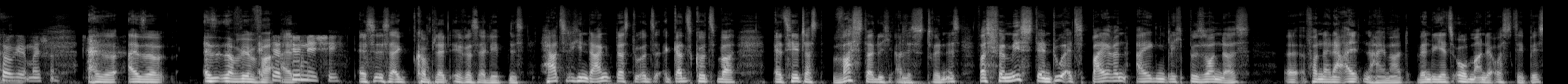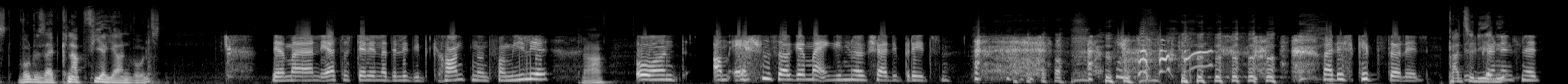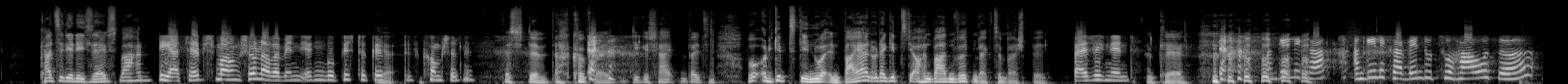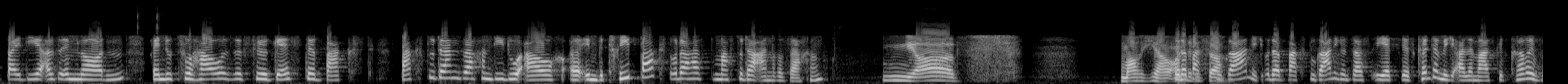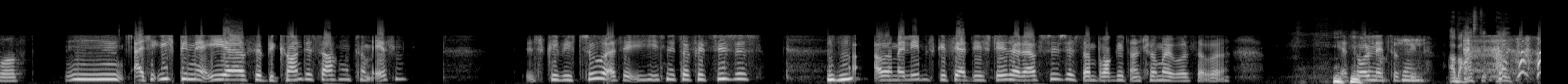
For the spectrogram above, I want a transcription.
sage ich mal so. Also, also es ist auf jeden Es Fall ist eine ein, Schicht. es ist ein komplett irres Erlebnis. Herzlichen Dank, dass du uns ganz kurz mal erzählt hast, was da nicht alles drin ist. Was vermisst denn du als Bayern eigentlich besonders äh, von deiner alten Heimat, wenn du jetzt oben an der Ostsee bist, wo du seit knapp vier Jahren wohnst? Wir haben an erster Stelle natürlich die Bekannten und Familie. Klar. Und am Essen sage ich mir eigentlich nur gescheite Brezen. Weil das gibt's da nicht. Kannst das du dir sie nicht. Kannst du dir nicht selbst machen? Ja, selbst machen schon, aber wenn du irgendwo bist, du Ja. bekommst du es nicht. Das stimmt. Ach, guck mal, die gescheiten Brezen. Wo, und gibt's die nur in Bayern oder gibt's die auch in Baden-Württemberg zum Beispiel? Weiß ich nicht. Okay. Angelika, Angelika, wenn du zu Hause bei dir, also im Norden, wenn du zu Hause für Gäste backst, backst du dann Sachen, die du auch äh, im Betrieb backst oder hast, machst du da andere Sachen? Ja, mache ich ja Oder andere backst du Sachen. gar nicht? Oder backst du gar nicht und sagst, jetzt, jetzt könnt ihr mich alle mal, es gibt Currywurst. Mm, Also ich bin ja eher für bekannte Sachen zum Essen. Das gebe ich zu. Also ich esse nicht so viel Süßes. Mhm. Aber mein Lebensgefährte steht halt auf Süßes, dann backe ich dann schon mal was. Aber er soll nicht so Okay. viel. Aber hast du,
